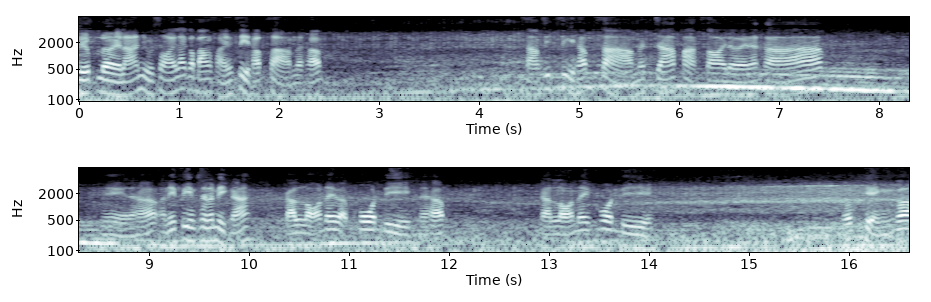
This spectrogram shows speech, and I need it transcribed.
ชึบเลยร้านอยู่ซอยลาดกระบัง34ทับ3นะครับ34ทับ3นะจ๊ะปากซอยเลยนะครับนี่นะครับ อันนี้ฟิล์มเซรามิกนะการร้อนได้แบบโคตรดีนะครับ การร้อนได้โคตรดี รถเก๋งก็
